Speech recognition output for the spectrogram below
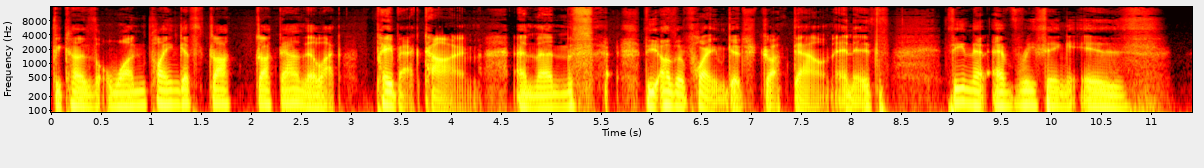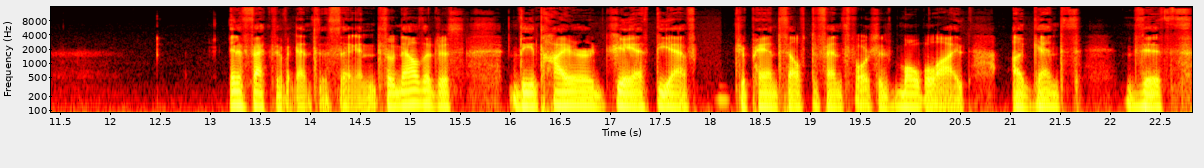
because one plane gets struck struck down, they're like payback time, and then the other plane gets struck down, and it's seeing that everything is ineffective against this thing, and so now they're just the entire JSDF Japan Self Defense Force is mobilized against this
